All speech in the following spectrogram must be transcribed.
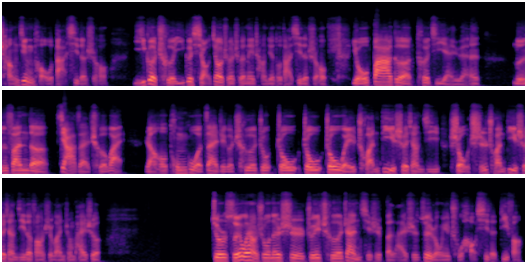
长镜头打戏的时候。一个车，一个小轿车车内长镜头打戏的时候，由八个特技演员轮番的架在车外，然后通过在这个车周周周周围传递摄像机，手持传递摄像机的方式完成拍摄。就是，所以我想说的是，追车战其实本来是最容易出好戏的地方。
